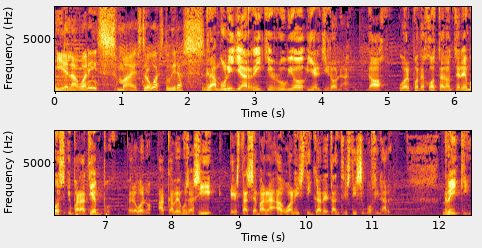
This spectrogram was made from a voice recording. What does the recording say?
Y el Aguanís, maestro Guas, tú dirás. Gran Munilla, Ricky Rubio y el Girona. No, cuerpo de Jota no tenemos y para tiempo. Pero bueno, acabemos así esta semana aguanística de tan tristísimo final. Ricky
